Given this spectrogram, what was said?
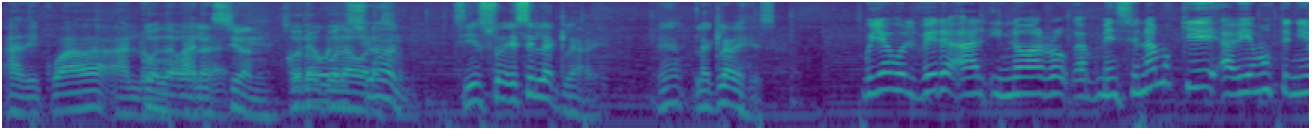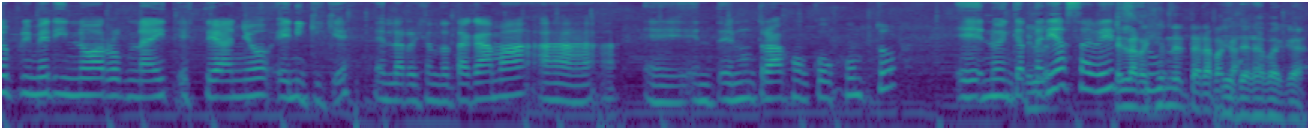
adecuada a lo colaboración. colaboración. Sí, eso esa es la clave. ¿eh? La clave es esa. Voy a volver al Innova Rock. Mencionamos que habíamos tenido el primer Innova Rock Night este año en Iquique, en la región de Atacama, eh, en, un trabajo en conjunto. Eh, nos encantaría saber. En la región de Tarapacá. De Tarapacá.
